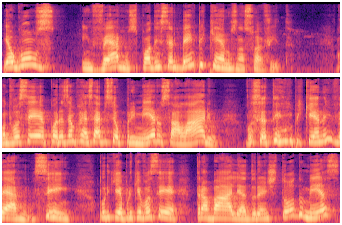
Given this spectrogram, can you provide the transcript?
E alguns invernos podem ser bem pequenos na sua vida, Quando você, por exemplo, recebe seu primeiro salário, você tem um pequeno inverno, sim. Por quê? Porque você trabalha durante todo o mês,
